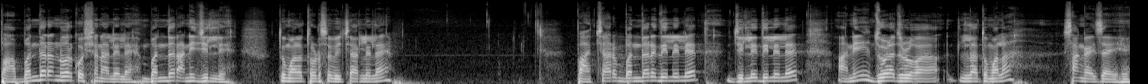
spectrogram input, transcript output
पहा बंदरांवर क्वेश्चन आलेला आहे. बंदर आणि जिल्हे. तुम्हाला थोडंसं विचारलेलं आहे. पहा चार बंदरं दिलेले आहेत जिल्हे दिलेले आहेत आणि जुळाजुळवाला तुम्हाला सांगायचं आहे हे.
